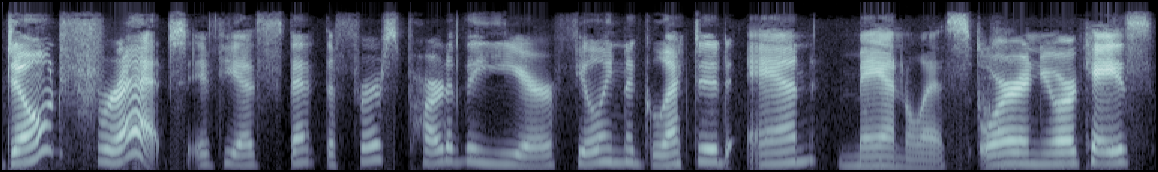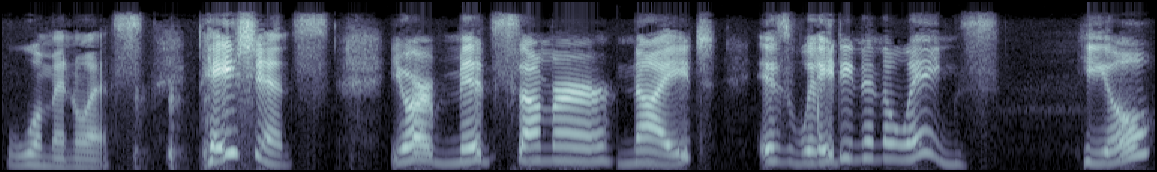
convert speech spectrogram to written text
Don't fret if you have spent the first part of the year feeling neglected and manless, or in your case, womanless. Patience! Your midsummer night is waiting in the wings. He'll.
